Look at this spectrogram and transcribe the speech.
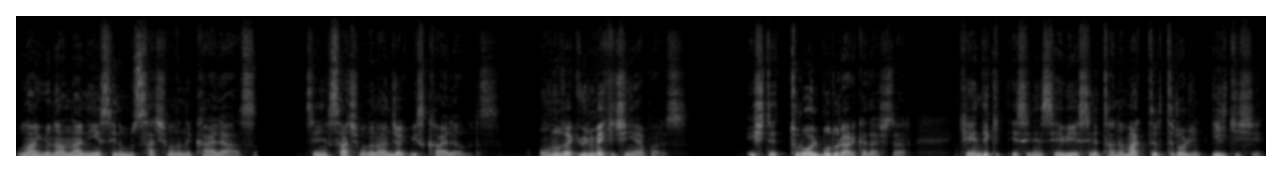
Ulan Yunanlar niye senin bu saçmalığını kale alsın? Senin saçmalığını ancak biz kale alırız. Onu da gülmek için yaparız. İşte troll budur arkadaşlar. Kendi kitlesinin seviyesini tanımaktır trollün ilk işi.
